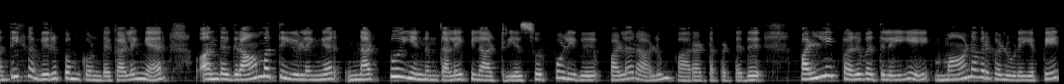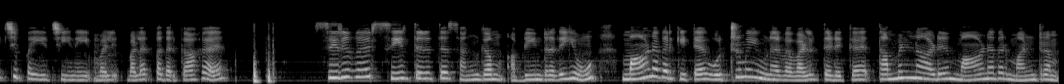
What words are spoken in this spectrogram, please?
அதிக விருப்பம் கொண்ட கலைஞர் அந்த கிராமத்து இளைஞர் நட்பு என்னும் தலைப்பில் ஆற்றிய சொற்பொழிவு பலராலும் பாராட்டப்பட்டது. பள்ளி பருவத்திலேயே மாணவர்களுடைய பேச்சு பயிற்சியினை வளர்ப்பதற்காக சிறுவர் சீர்திருத்த சங்கம் அப்படின்றதையும் மாணவர்கிட்ட ஒற்றுமை உணர்வை வளர்த்தெடுக்க தமிழ்நாடு மாணவர் மன்றம்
